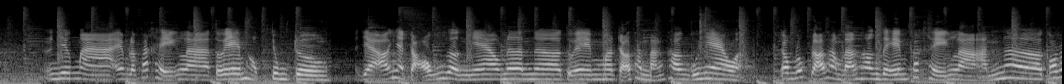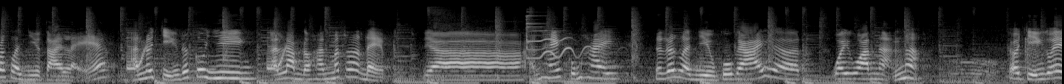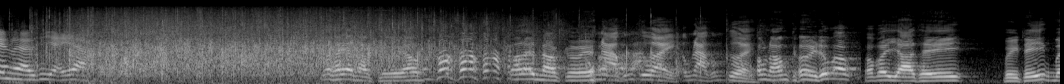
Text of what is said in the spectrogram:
Nhưng mà em đã phát hiện là tụi em học chung trường và ở nhà trọ cũng gần nhau nên ờ, tụi em trở thành bạn thân của nhau à trong lúc trở thành bạn thân thì em phát hiện là ảnh ờ, có rất là nhiều tài lẻ. Ảnh nói chuyện rất có duyên ảnh làm đồ handmade rất là đẹp và ảnh hát cũng hay. Nên rất là nhiều cô gái ờ, quay quanh ảnh à câu chuyện của em là như vậy à có thấy anh nào cười không? Có thấy anh nào cười ông nào cũng cười ông nào cũng cười. Ông nào cũng cười đúng không? Và bây giờ thì vị trí b.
